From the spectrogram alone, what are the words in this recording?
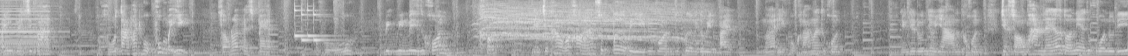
มาอีกแปดสิบบาท โอ้โหตังพันหกพุ่งไปอีกสองร้อยแปดสิบแปดโอ้โห บิ๊กวินไปอีกทุกคน อยากจะเข้าก็เข้านะซุปเปอร์ไปอีกทุกคนซุปเปอร์มีกวินไปมาอีกหกครั้งแล้วทุกคน ยังได้รุ้นยาวๆนะทุกคนจะสองพันแล้วตอนนี้ทุกคนดูดี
